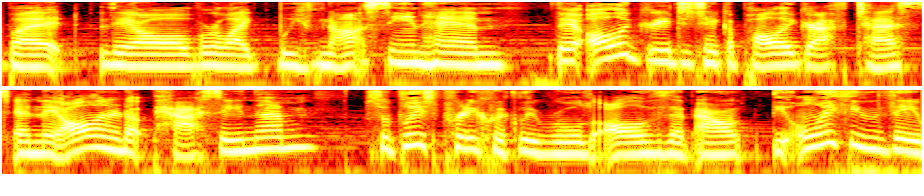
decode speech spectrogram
but they all were like, "We've not seen him." They all agreed to take a polygraph test, and they all ended up passing them. So police pretty quickly ruled all of them out. The only thing that they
